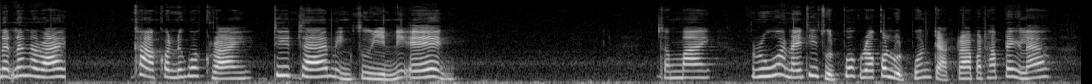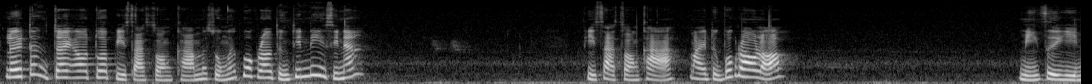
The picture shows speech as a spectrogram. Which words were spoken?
นั่นอะไร ข้าคนนึกว่าใคร ที่แท้หมิงซูหยินนี่เอง ทำไม รู้ว่าในที่สุดพวกเราก็หลุดพ้นจากตราประทับได้แล้ว เลยตั้งใจเอาตัวปีศาจสองขามาส่งให้พวกเราถึงที่นี่สินะ ปีศาจสองขาหมายถึงพวกเราเหรอ หมิงซือหยิน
